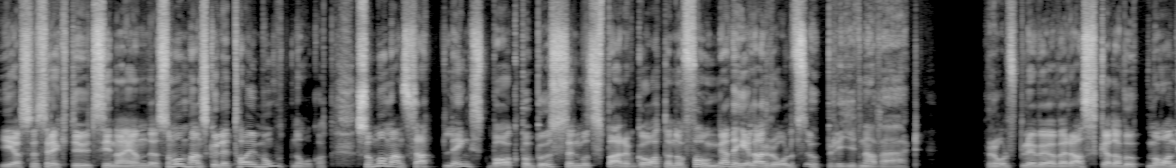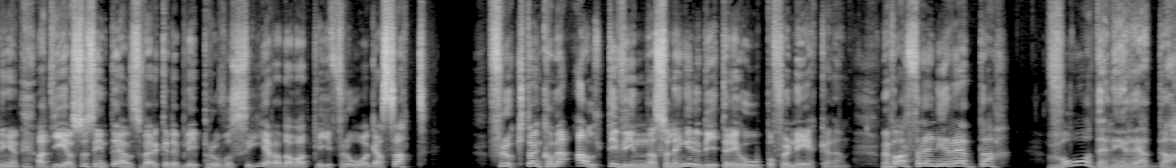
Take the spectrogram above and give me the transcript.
Jesus räckte ut sina händer som om han skulle ta emot något, som om han satt längst bak på bussen mot Sparvgatan och fångade hela Rolfs upprivna värld. Rolf blev överraskad av uppmaningen att Jesus inte ens verkade bli provocerad av att bli ifrågasatt. Fruktan kommer alltid vinna så länge du biter ihop och förnekar den. Men varför är ni rädda? Vad är ni rädda?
